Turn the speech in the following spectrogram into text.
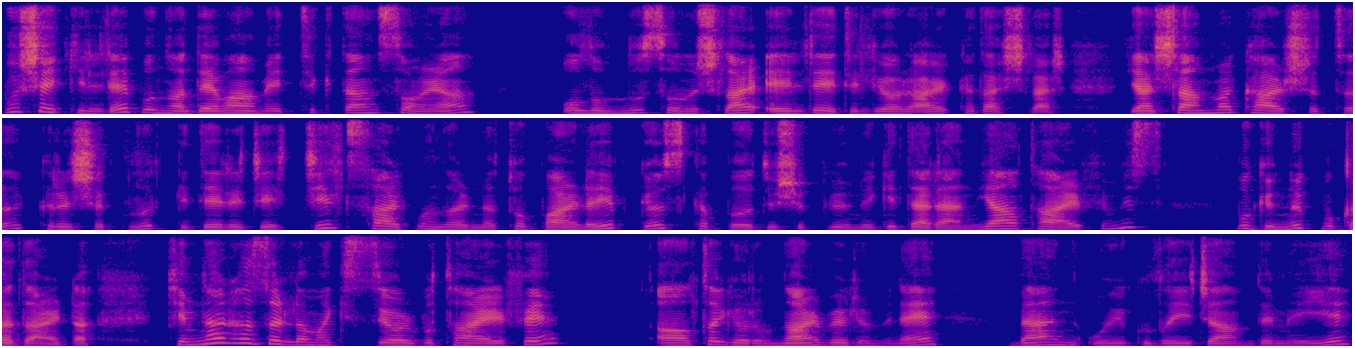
Bu şekilde buna devam ettikten sonra olumlu sonuçlar elde ediliyor arkadaşlar. Yaşlanma karşıtı, kırışıklık giderici, cilt sarkmalarını toparlayıp göz kapağı düşüklüğünü gideren yağ tarifimiz bugünlük bu kadardı. Kimler hazırlamak istiyor bu tarifi? Alta yorumlar bölümüne ben uygulayacağım demeyi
